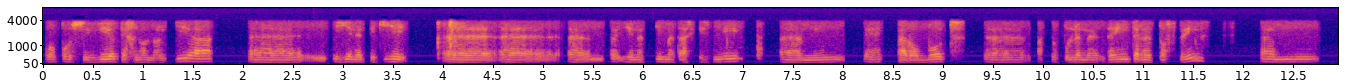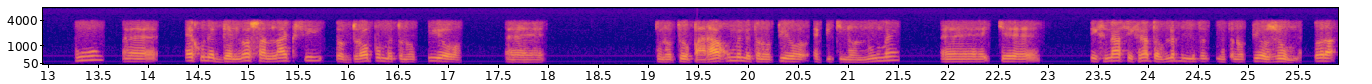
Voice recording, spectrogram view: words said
όπως η βιοτεχνολογία, ε, η γενετική, ε, ε, γενετική μετασχισμή, τα ρομπότ, αυτό που λέμε the Internet of Things, που έχουν εντελώς αλλάξει τον τρόπο με τον οποίο, τον οποίο παράγουμε, με τον οποίο επικοινωνούμε ε, και συχνά, συχνά το βλέπουμε με, τον οποίο ζούμε. Τώρα,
